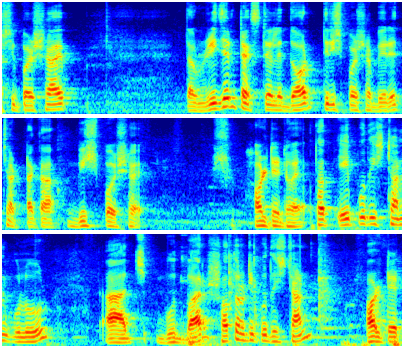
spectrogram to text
আশি পয়সায়। তারপর রিজেন্ট টেক্সটাইলের দর তিরিশ পয়সা বেড়ে চার টাকা বিশ পয়সায়। হল্টেড হয়। অর্থাৎ এই প্রতিষ্ঠানগুলোর আজ বুধবার সতেরোটি প্রতিষ্ঠান হল্টেড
